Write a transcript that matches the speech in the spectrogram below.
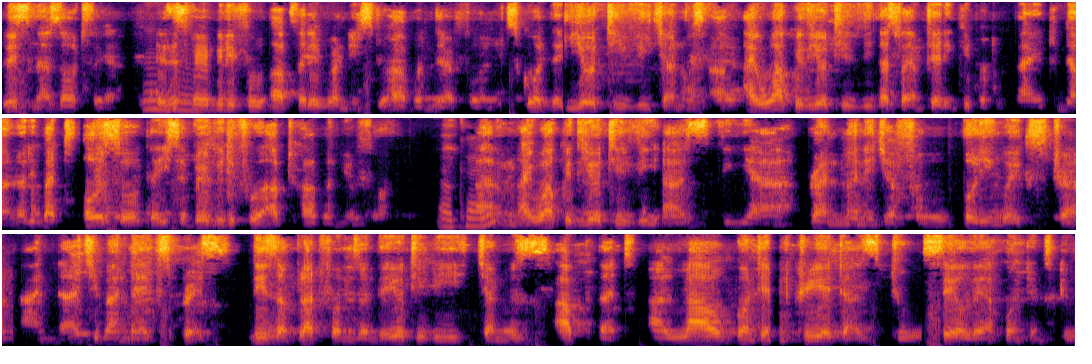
listeners out there. There's this very mm-hmm. beautiful app that everyone needs to have on their phone. It's called the Yo TV channels app. I work with Yo TV. That's why I'm telling people to buy it, to download it. But also, there is a very beautiful app to have on your phone. Okay. Um, I work with Yo TV as the uh, brand manager for Bolingo Extra and uh, Chibanda Express. These are platforms on the Yo TV channels app that allow content creators to sell their content to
